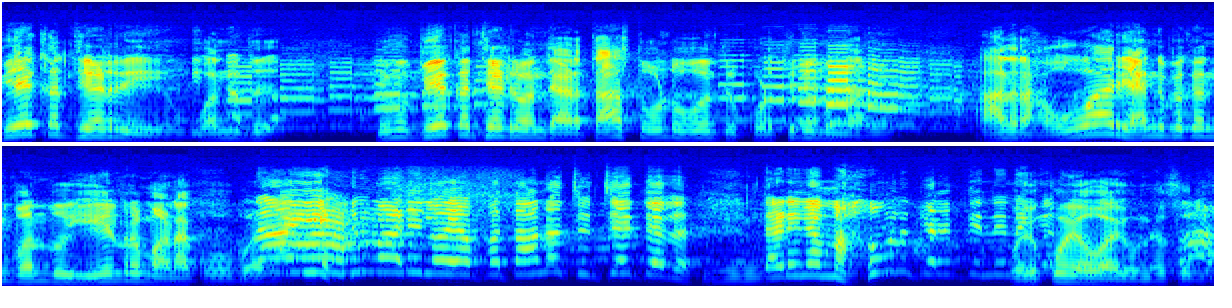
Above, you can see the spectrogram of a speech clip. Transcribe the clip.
ಬೇಕಂತ ಹೇಳ್ರಿ. ಒಂದು ನಿಮಗೆ ಬೇಕಂತ ಹೇಳ್ರಿ. ಒಂದು ಎರಡು ತಾಸು ತೊಗೊಂಡು ಹೋಗಂತ ಕೊಡ್ತೀನಿ ನಿಮ್ಗೆ ನಾನು. ಆದ್ರೆ ಹವ್ವಾರಿ ಹೆಂಗೆ ಬೇಕಂಗೆ ಬಂದು ಏನಾರ ಮಾಡಕ್ಕೆ ಹೋಗ್ಬೇಡ ನಾ ಏನ್ ಮಾಡಿಲ್ಲ ಯಪ್ಪ ತಾನ ಚುಚ್ಚೈತೆ ಅದು. ತಡಿ ನಮ್ಮ ಮಾವನ ಕರಿತೀನಿ ನಿನಗೆ. ಒಯ್ಕೋ ಯವ್ವ ಇವನ ಹೆಸರು.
